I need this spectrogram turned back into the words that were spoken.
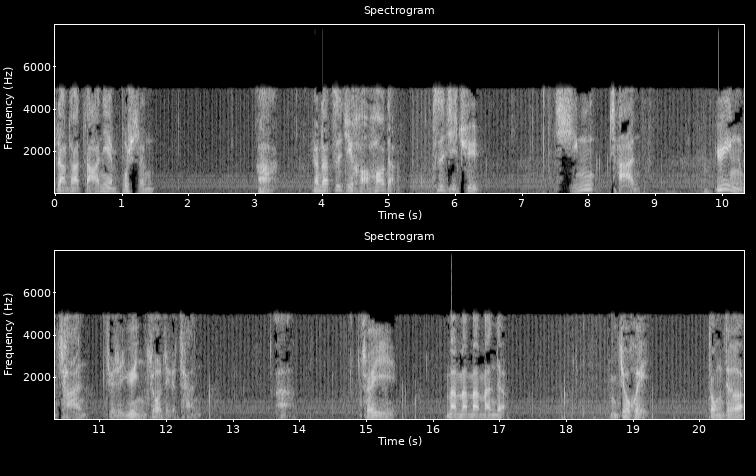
让他杂念不生，啊，让他自己好好的自己去行禅、运禅，就是运作这个禅。啊，所以慢慢慢慢的，你就会懂得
